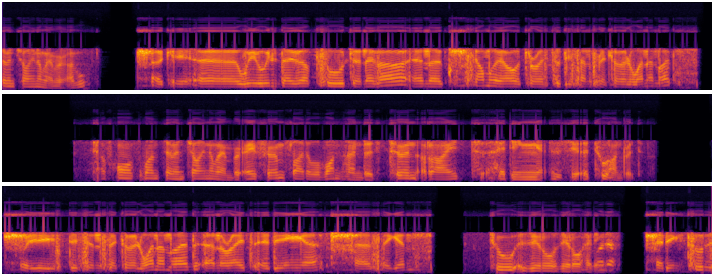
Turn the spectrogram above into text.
17 Charlie November, à vous Okay, uh, we will divert to Geneva and uh, confirm we are authorized to descend flight level 100. Air France 17 Charlie November, affirm flight level 100, turn right heading 200. We descend flight level 100 and right heading, uh, uh, say again. 200 heading. Heading 200,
